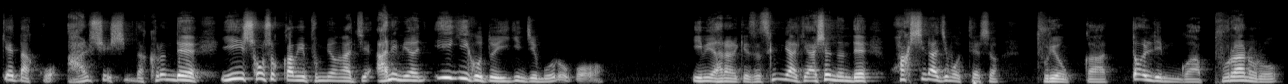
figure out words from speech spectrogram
깨닫고 알 수 있습니다. 그런데 이 소속감이 분명하지 않으면 이기고도 이긴지 모르고 이미 하나님께서 승리하게 하셨는데 확신하지 못해서 두려움과 떨림과 불안으로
